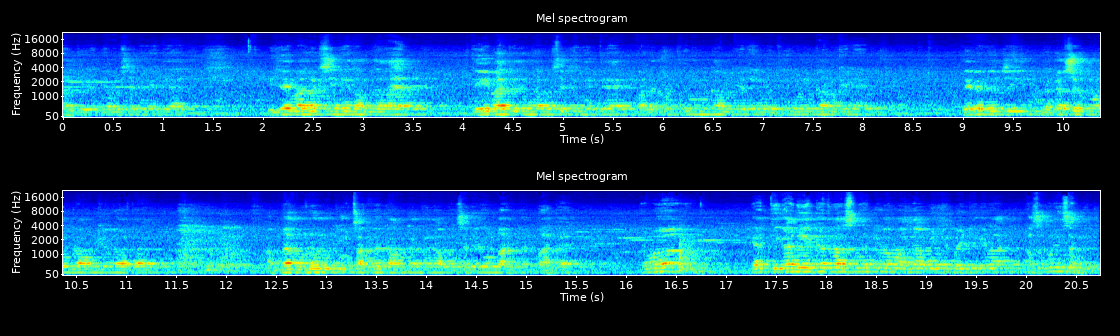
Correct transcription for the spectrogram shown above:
भारतीय जनता पक्षाचे नेते आहेत विजय मालक सिनियर आमदार आहेत तेही भारतीय जनता पक्षाचे नेते आहेत पालकमंत्री म्हणून काम केले मंत्री म्हणून काम केले. देवेंद्रजी नगरसेवक म्हणून काम केलं आता आमदार म्हणून खूप चांगलं काम करताना आपण सगळेजण पाहत पाहताय. त्यामुळं त्या तिघांनी एकत्र असणं किंवा माझ्या बैठक बैठकीला असं कोणी सांगितलं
